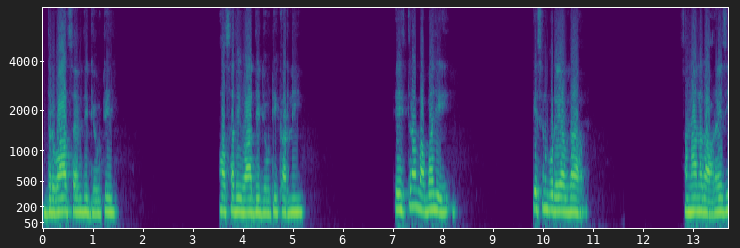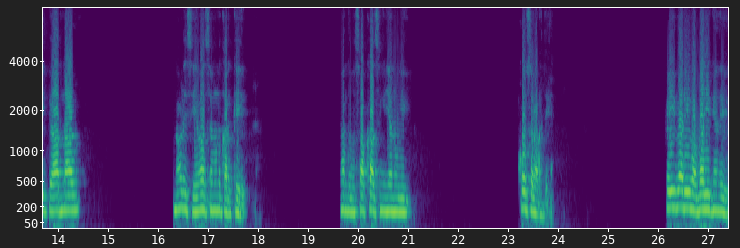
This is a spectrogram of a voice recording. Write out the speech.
ਦਰਬਾਰ ਸਾਹਿਬ ਦੀ ਡਿਊਟੀ ਆਸਾ ਦੀ ਵਾਰ ਦੀ ਡਿਊਟੀ ਕਰਨੀ। ਇਸ ਤਰ੍ਹਾਂ ਬਾਬਾ ਜੀ ਕਿਸ਼ਨਪੁਰੇ ਆਪਦਾ ਸਮਾਂ ਲਗਾ ਰਹੇ ਸੀ ਪਿਆਰ ਨਾਲ, ਨਾਲੇ ਸੇਵਾ ਸਿਮਰਨ ਕਰਕੇ ਸੰਤ ਵਿਸਾਖਾ ਸਿੰਘ ਜੀ ਨੂੰ ਵੀ ਖੁਸ਼ ਰੱਖਦੇ। ਕਈ ਵਾਰੀ ਬਾਬਾ ਜੀ ਕਹਿੰਦੇ,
